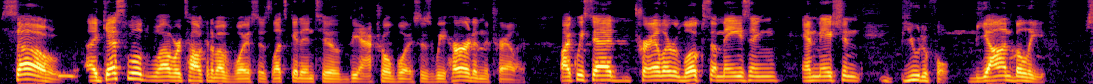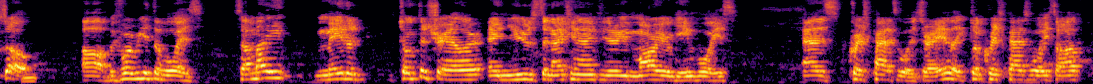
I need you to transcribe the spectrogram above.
So I guess we'll while we're talking about voices, let's get into the actual voices we heard in the trailer. Like we said, trailer looks amazing, animation beautiful beyond belief. So, uh, before we get the voice, somebody made a took the trailer and used the 1993 Mario game voice as Chris Pratt's voice, right? Like took Chris Pratt's voice off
